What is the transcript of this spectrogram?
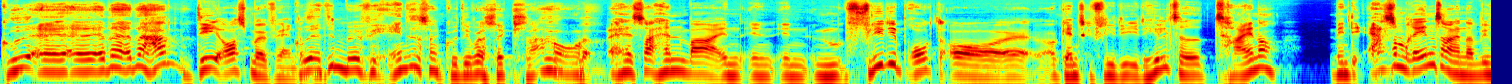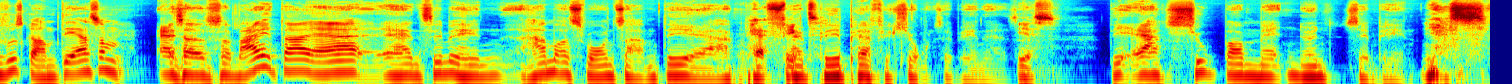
Gud, er, er, er, det, er det ham? Det er også Murphy Gud, Anderson. er det Murphy Anderson? Gud, det var jeg slet ikke klar over. Altså, han var en, en, en flittig brugt og, øh, og ganske flittig i det hele taget tegner, men det er som rentegner, vi husker ham. Det er som... Altså, for mig, der er han simpelthen, ham og Swan sammen, det er... Perfekt. Det er perfektion, simpelthen. Altså. Yes. Det er Supermanden, simpelthen. Yes.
